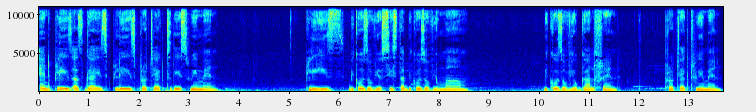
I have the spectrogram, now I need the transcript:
And please, as guys, please protect these women. Please, because of your sister, because of your mom because of your girlfriend. Protect women.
